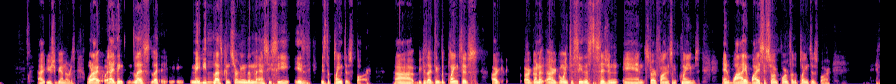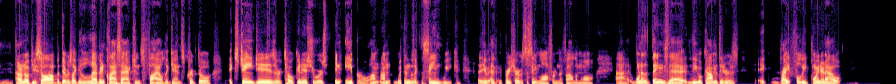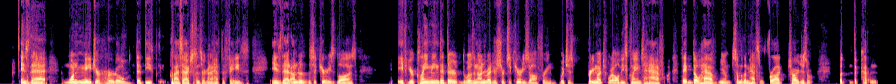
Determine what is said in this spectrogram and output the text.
uh, you should be on notice. What I I think less let maybe less concerning than the SEC is is the plaintiffs bar, uh, because I think the plaintiffs are are gonna are going to see this decision and start filing some claims. And why? Why is this so important for the plaintiffs bar? I don't know if you saw, but there was like 11 class actions filed against crypto exchanges or token issuers in April. Um, I'm within like the same week. I'm pretty sure it was the same law firm that filed them all. Uh, one of the things that legal commentators eh, rightfully pointed out is that one major hurdle that these class actions are going to have to face is that under the securities laws, if you're claiming that there, was an unregistered securities offering, which is pretty much what all these claims have, they, they'll have, you know, some of them have some fraud charges, but the,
